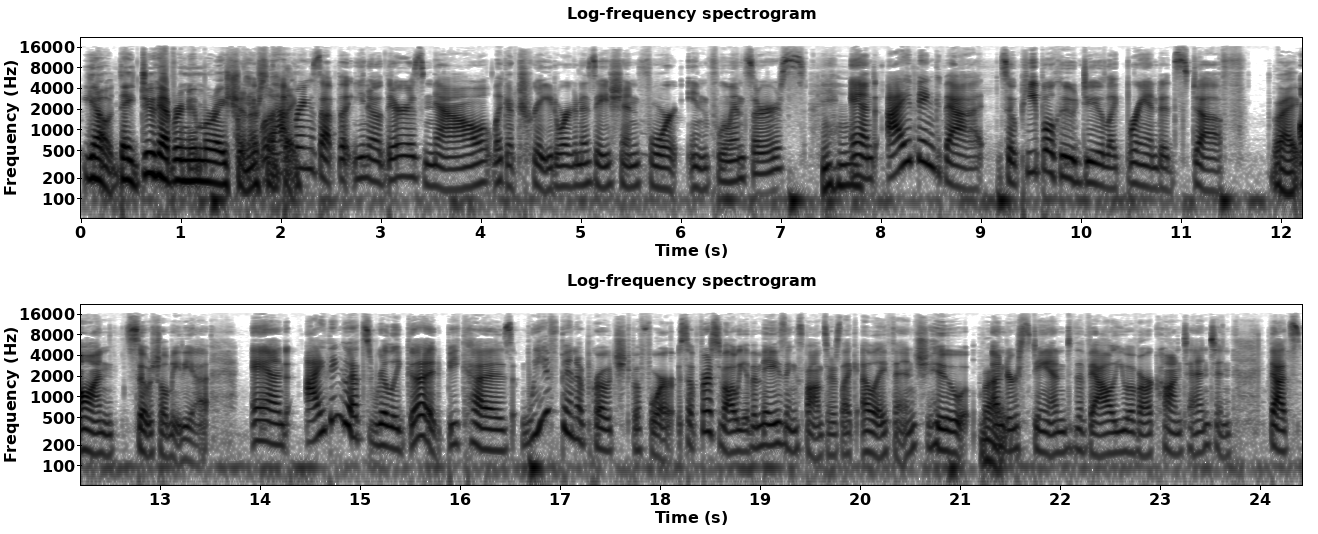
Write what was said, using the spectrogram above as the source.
you know, they do have remuneration Okay, or well, something. that brings up that you know there is now like a trade organization for influencers, Mhm. and I think that so people who do like branded stuff right. on social media. And I think that's really good because we've been approached before. So, first of all, we have amazing sponsors like LA Finch who Right. understand the value of our content. And that's,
